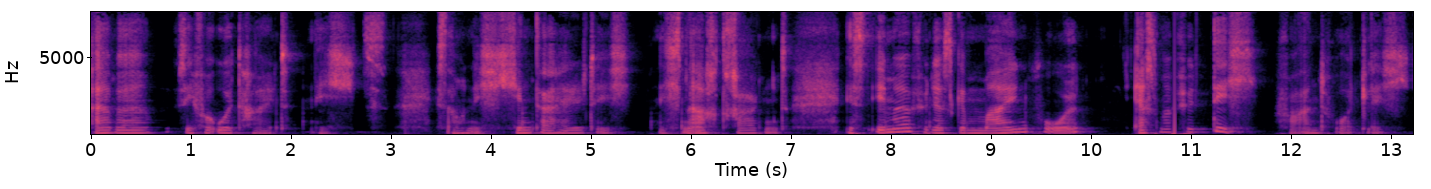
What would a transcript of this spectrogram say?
aber sie verurteilt nichts, ist auch nicht hinterhältig, nicht nachtragend, ist immer für das Gemeinwohl erstmal für dich verantwortlich.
